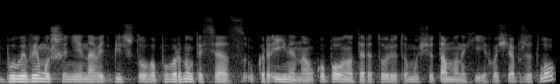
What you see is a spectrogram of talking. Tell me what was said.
були вимушені навіть більш того повернутися з України на окуповану територію, тому що там у них є хоча б житло.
